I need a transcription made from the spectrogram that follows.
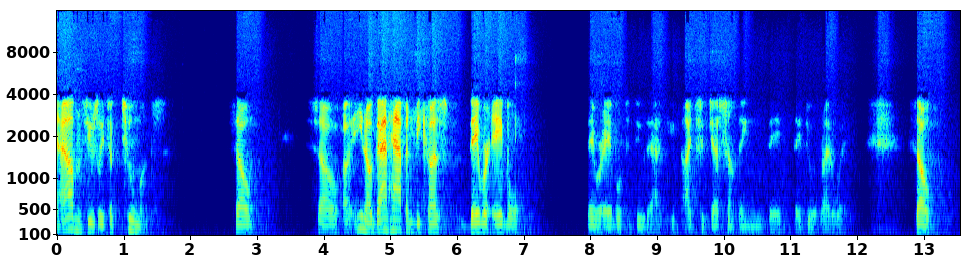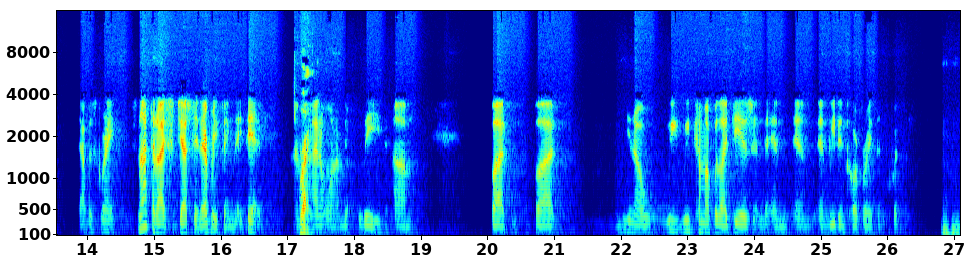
Albums usually took two months. So, so uh, you know that happened because they were able, they were able to do that. I'd suggest something, they they do it right away. So that was great. It's not that I suggested everything they did. I, Right. I don't want to mislead. Um, but but you know we we'd come up with ideas and and and, and we'd incorporate them quickly. Mhm.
